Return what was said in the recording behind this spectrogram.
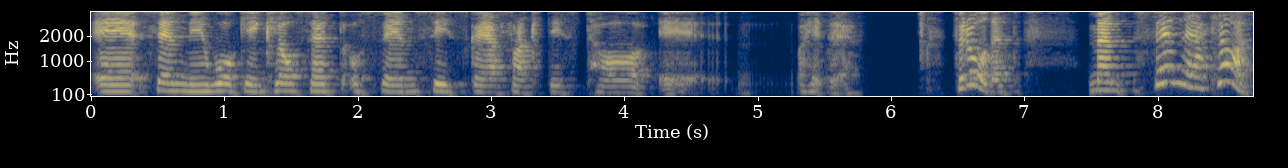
Eh, sen min walk-in closet och sen sist ska jag faktiskt ta, eh, vad heter det, förrådet. Men sen är jag klar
